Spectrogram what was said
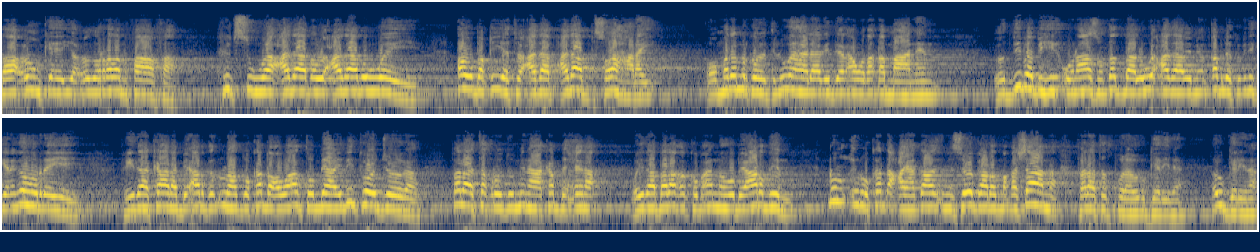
daacuunka iyo cudurradan faafa. Rijsun waa cadaab aw cadaabun weeye aw baqiyatu cadaab cadaab soo hadhay oo mare markooda inti lagu halaagay deen aan wada dhammaanin. Cudiba bihi unaasun dad baa lagu cadaabay min qablikum idinka inaga horreeyey. Faida kaana biardin dhul hadduu ka dhaco wa antum biha idinkoo jooga falaa takhrujuu minha ka bixina. Waidaa balaqakum annahu biardin dhul inuu ka dhacay haddaad soo gaarood maqashaana falaa tadkhula ha u gelina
